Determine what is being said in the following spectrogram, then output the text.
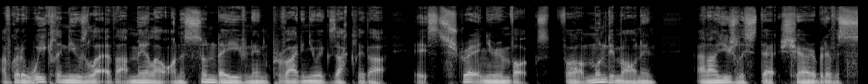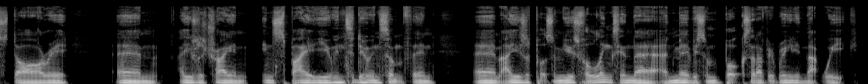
I've got a weekly newsletter that I mail out on a Sunday evening, providing you exactly that. It's straight in your inbox for Monday morning, and I usually st- share a bit of a story. Um, I usually try and inspire you into doing something. Um, I usually put some useful links in there and maybe some books that I've been reading that week.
